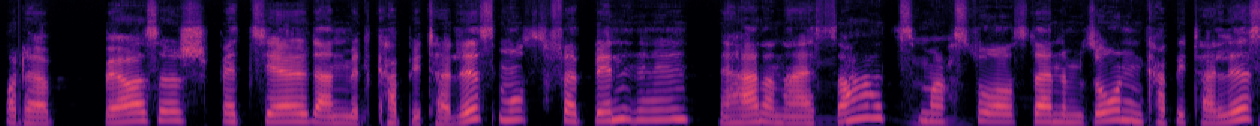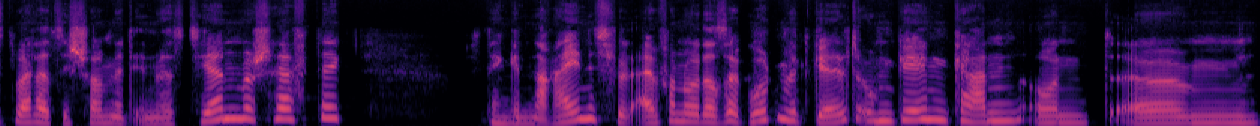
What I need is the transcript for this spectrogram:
oder Börse speziell dann mit Kapitalismus verbinden. Ja, dann heißt es, ah, jetzt machst du aus deinem Sohn einen Kapitalist, weil er sich schon mit Investieren beschäftigt. Ich denke, nein, ich will einfach nur, dass er gut mit Geld umgehen kann und ähm,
